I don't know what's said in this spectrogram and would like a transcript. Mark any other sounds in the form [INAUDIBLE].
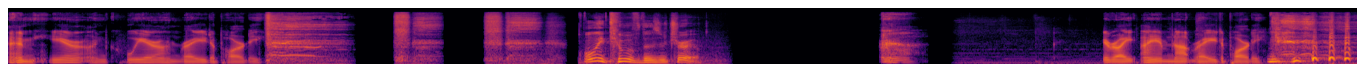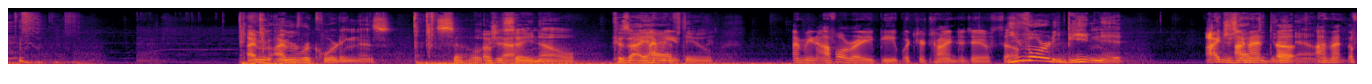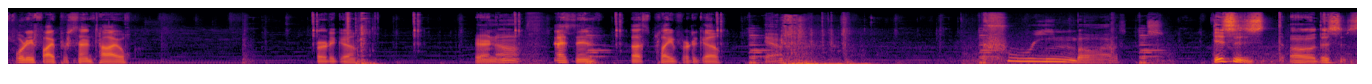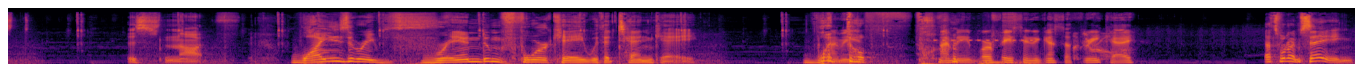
I'm here, I'm queer, I'm ready to party. [LAUGHS] Only two of those are true. [CLEARS THROAT] You're right, I am not ready to party. [LAUGHS] I'm I'm recording this, so just so Okay. you know, because I, I have mean- to. I mean, I've already beat what you're trying to do, so You've already beaten it. I just I'm have to at do the it now. I'm at the 45 percentile. Vertigo, Fair enough. as in, let's play Vertigo. Yeah. Cream boss. This is oh, this is this is not. Why is there a random 4K with a 10K? What I the? mean- Fuck? I mean, we're facing against a 3K. That's what I'm saying.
